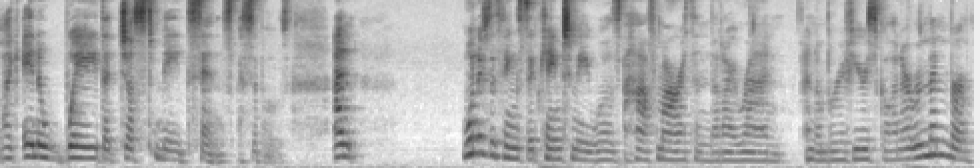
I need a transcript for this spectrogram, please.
like in a way that just made sense, I suppose. And one of the things that came to me was a half marathon that I ran a number of years ago. And I remember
